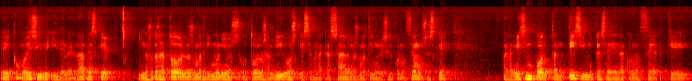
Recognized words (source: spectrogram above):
eh, como dice, y de, verdad es que, y nosotros a todos los matrimonios o todos los amigos que se van a casar, los matrimonios que conocemos, es que para mí es importantísimo que se den a conocer que,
